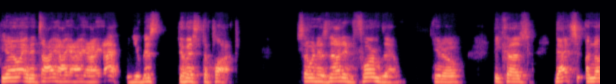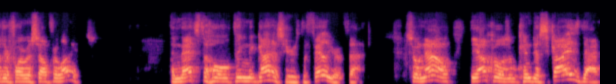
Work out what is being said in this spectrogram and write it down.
you know, and it's I, I, I, I, I. You miss, you miss the plot. Someone has not informed them, you know, because that's another form of self reliance. And that's the whole thing that got us here is the failure of that. So now the alcoholism can disguise that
